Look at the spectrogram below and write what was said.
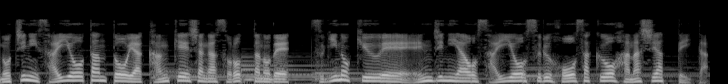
後に採用担当や関係者が揃ったので、次の QA エンジニアを採用する方策を話し合っていた。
